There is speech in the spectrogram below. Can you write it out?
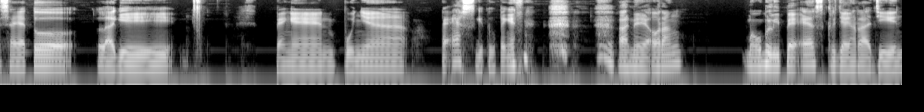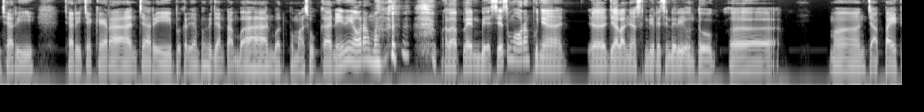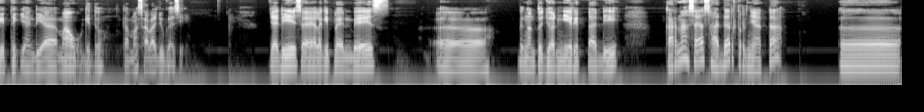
saya tuh lagi pengen punya PS gitu, pengen aneh ya orang mau beli PS kerja yang rajin cari cari cekeran cari pekerjaan-pekerjaan tambahan buat pemasukan. Ini orang malah malah plan base ya semua orang punya uh, jalannya sendiri-sendiri untuk uh, mencapai titik yang dia mau gitu. Gak masalah juga sih. Jadi saya lagi plan base uh, dengan tujuan ngirit tadi. Karena saya sadar ternyata uh,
